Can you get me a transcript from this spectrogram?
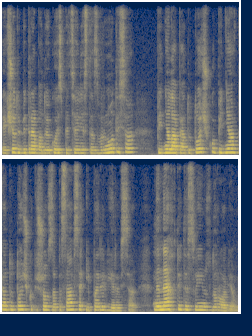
Якщо тобі треба до якогось спеціаліста звернутися, підняла п'яту точку, підняв п'яту точку, пішов, записався і перевірився. Не нехтуйте своїм здоров'ям.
